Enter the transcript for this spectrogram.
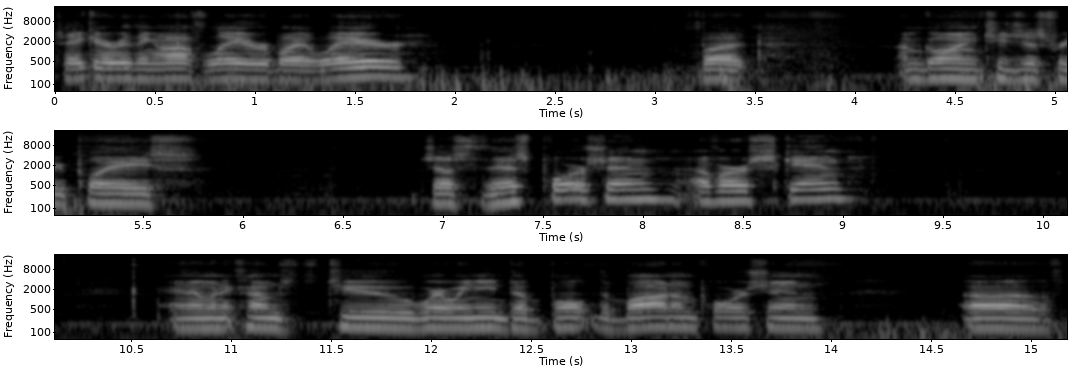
take everything off layer by layer but I'm going to just replace just this portion of our skin. And then when it comes to where we need to bolt the bottom portion of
